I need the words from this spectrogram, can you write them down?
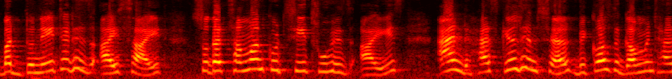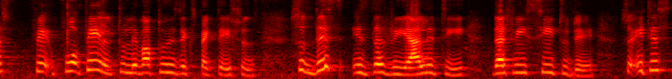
but donated his eyesight so that someone could see through his eyes, and has killed himself because the government has fa- fa- failed to live up to his expectations. So this is the reality that we see today. So it is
